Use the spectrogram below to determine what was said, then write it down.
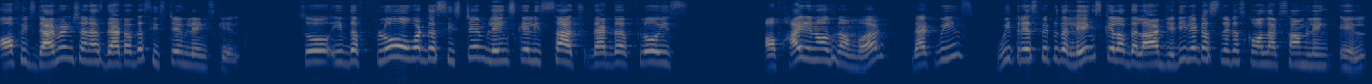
of its dimension as that of the system length scale. So if the flow over the system length scale is such that the flow is of high Reynolds number that means with respect to the length scale of the large eddy let us let us call that some length L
